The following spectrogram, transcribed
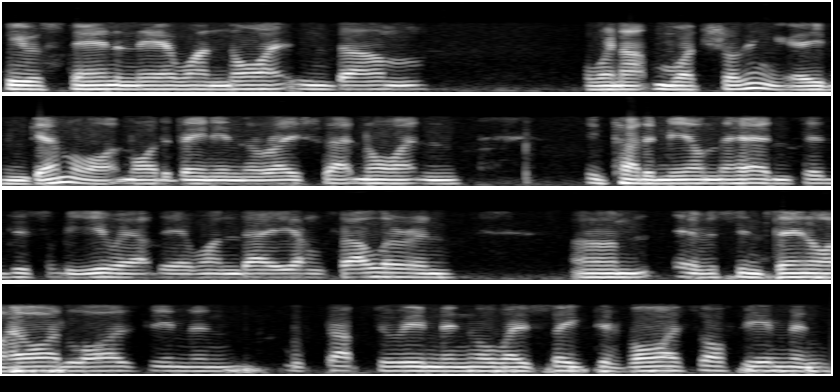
he was standing there one night, and um, I went up and watched. I think even Gammalite might have been in the race that night, and he patted me on the head and said, "This will be you out there one day, young fella." And um, ever since then, I idolised him and looked up to him and always seeked advice off him. And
